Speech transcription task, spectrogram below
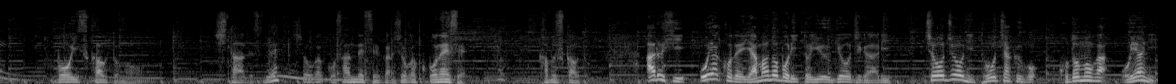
い、ボーイスカウトの下ですね。小学校3年生から小学校5年生、カブスカウト。ある日親子で山登りという行事があり頂上に到着後子供が親に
